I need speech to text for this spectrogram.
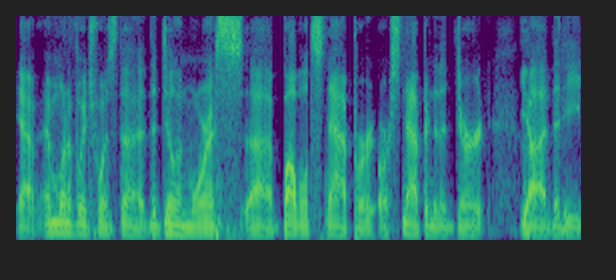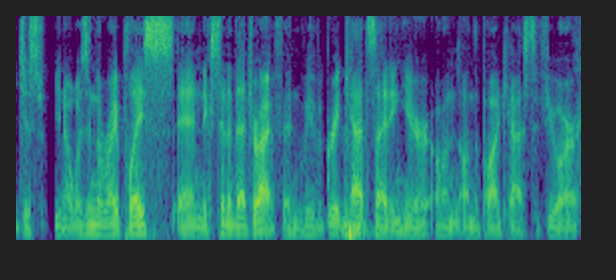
Yeah, and one of which was the the Dylan Morris uh, bobbled snap or or snap into the dirt. Yeah. Uh, that he just you know was in the right place and extended that drive. And we have a great cat sighting here on on the podcast. If you are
